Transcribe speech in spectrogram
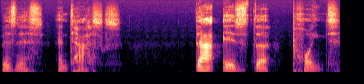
business and tasks. That is the point.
